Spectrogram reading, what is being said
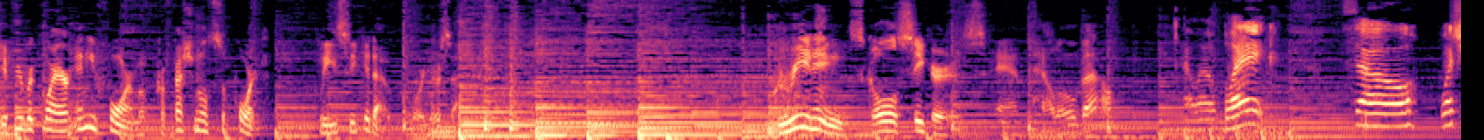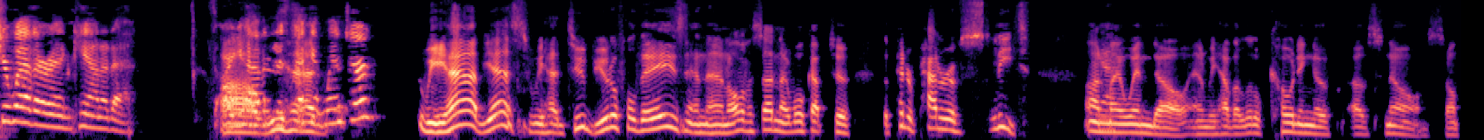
If you require any form of professional support, please seek it out for yourself. Greetings, goal seekers, and hello, Val. Hello, Blake. So, what's your weather in Canada? So are you Uh, having we the second had- winter? We have, yes, we had two beautiful days, and then all of a sudden I woke up to the pitter patter of sleet on Yeah. my window, and we have a little coating of, of snow. So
